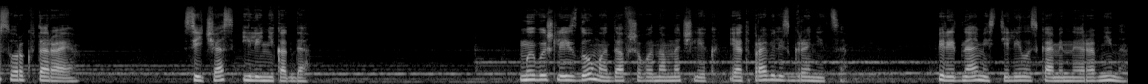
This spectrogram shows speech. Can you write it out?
42. Сейчас или никогда. Мы вышли из дома, давшего нам ночлег, и отправились к границе. Перед нами стелилась каменная равнина.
